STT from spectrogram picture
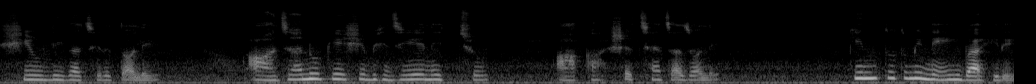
শিউলি গাছের তলে। আজানুকে এসে ভিজিয়ে নিচ্ছ আকাশে ছেঁচা জলে। কিন্তু তুমি নেই বাহিরে,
